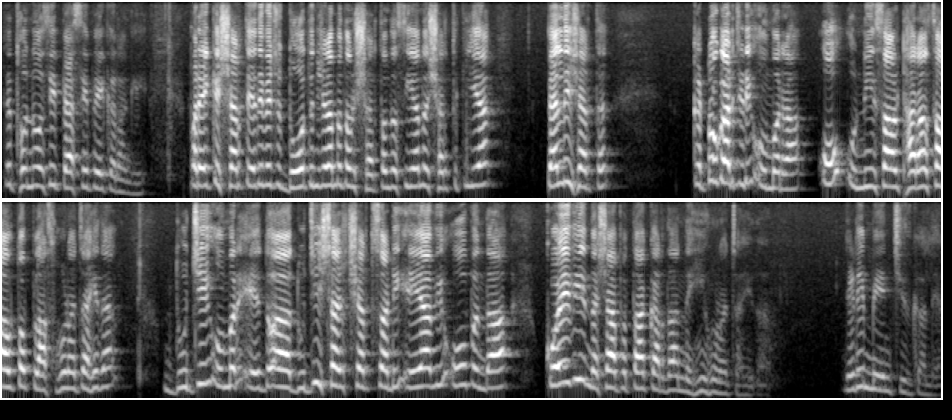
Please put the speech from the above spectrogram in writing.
ਤੇ ਤੁਹਾਨੂੰ ਅਸੀਂ ਪੈਸੇ ਪੇ ਕਰਾਂਗੇ। ਪਰ ਇੱਕ ਸ਼ਰਤ ਇਹਦੇ ਵਿੱਚ ਦੋ ਤਿੰਨ ਜਿਹੜਾ ਮੈਂ ਤੁਹਾਨੂੰ ਸ਼ਰਤਾਂ ਦੱਸੀਆਂ ਨਾ, ਸ਼ਰਤ ਕੀ ਆ? ਪਹਿਲੀ ਸ਼ਰਤ, ਘੱਟੋ ਘੱਟ ਜਿਹੜੀ ਉਮਰ ਆ, ਉਹ 19 ਸਾਲ 18 ਸਾਲ ਤੋਂ ਪਲੱਸ ਹੋਣਾ ਚਾਹੀਦਾ। ਦੂਜੀ ਉਮਰ ਇਹ ਦੋ- ਦੂਜੀ ਸ਼ਰ- ਸ਼ਰਤ ਸਾਡੀ ਇਹ ਆ ਵੀ ਉਹ ਬੰਦਾ ਕੋਈ ਵੀ ਨਸ਼ਾ ਪਤਾ ਕਰਦਾ ਨਹੀਂ ਹੋਣਾ ਚਾਹੀਦਾ। ਜਿਹੜੀ ਮੇਨ ਚੀਜ਼ ਗੱਲ ਆ।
